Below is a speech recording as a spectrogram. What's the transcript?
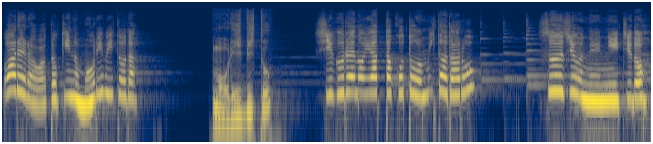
我らは時の森人だ。森人？しぐれのやったことを見ただろ？数十年に一度、あ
